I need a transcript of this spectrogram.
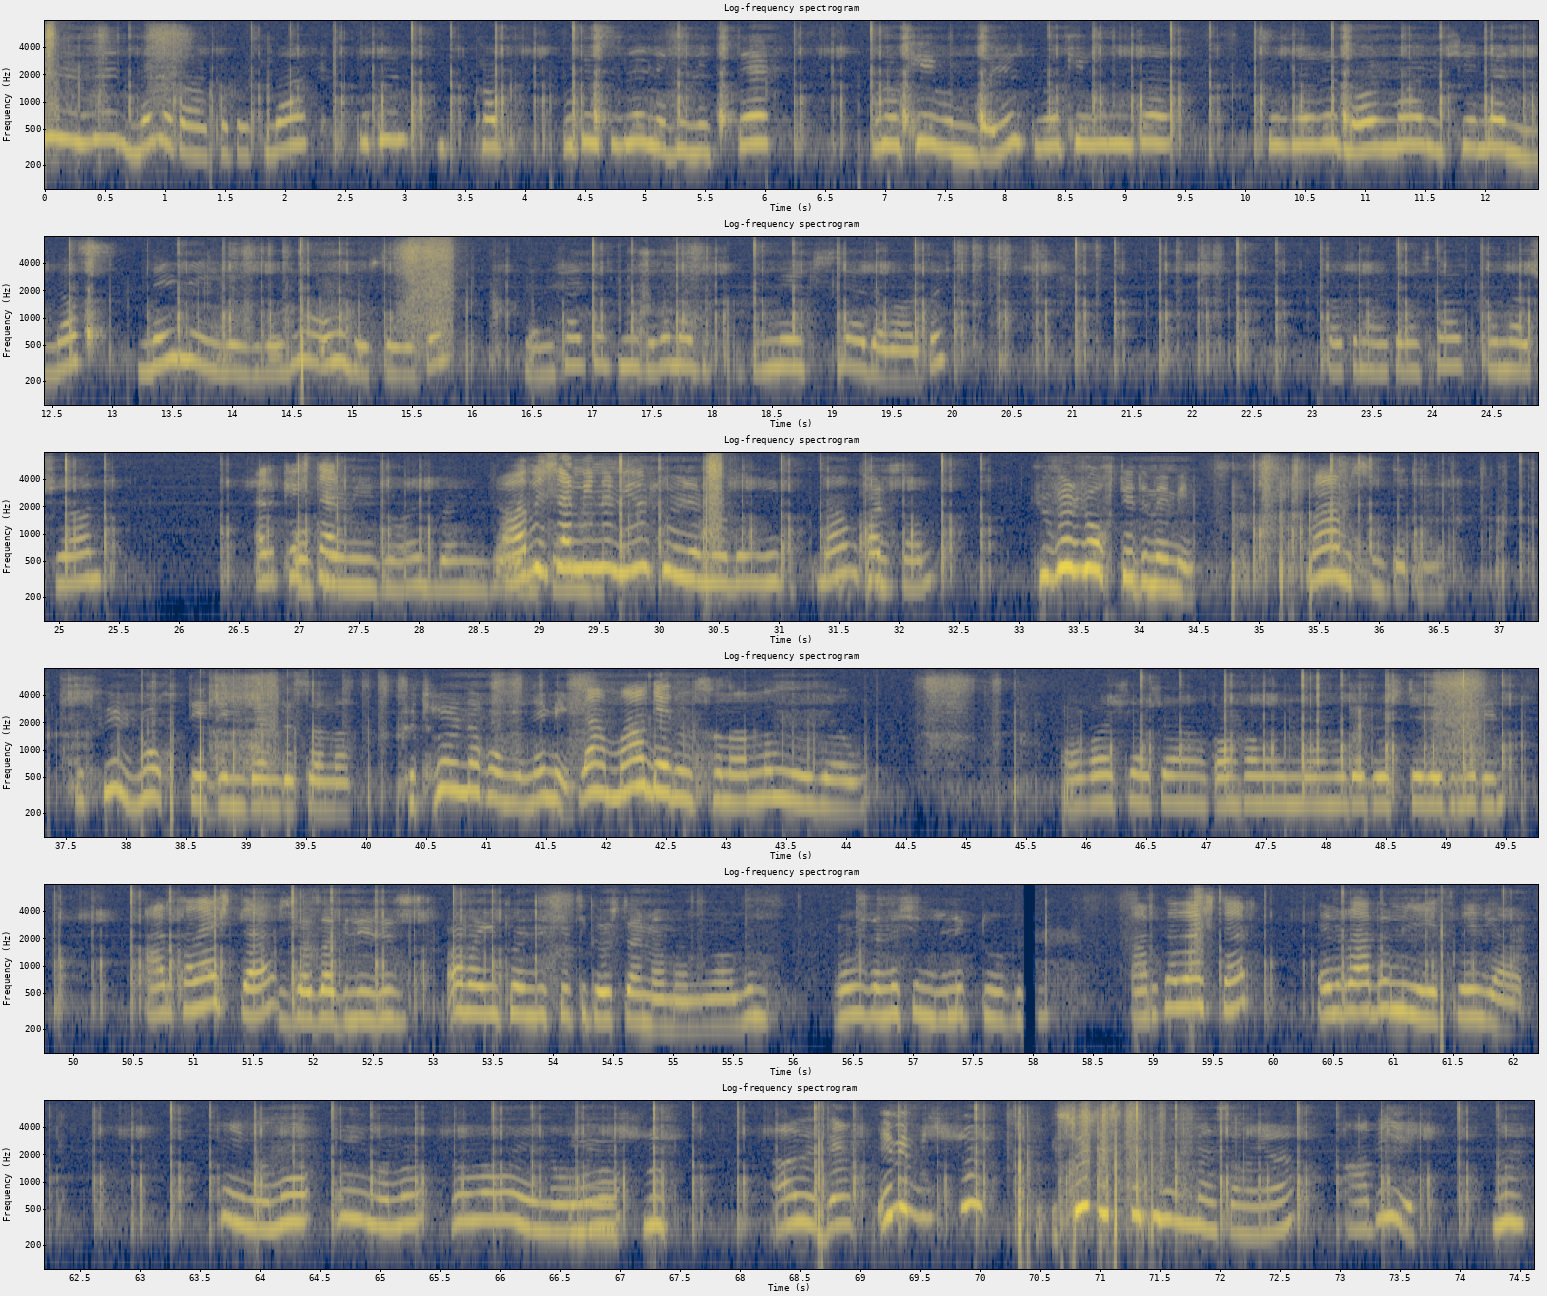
Hepinize merhaba arkadaşlar. Bugün bugün sizlerle birlikte Brookhaven'dayız. Brookhaven'da sizlere normal şeyler nasıl neyle ilgili oluyor onu göstereceğim. Yani herkes biliyor ama bilmeyen kişiler de vardır. Bakın arkadaşlar bunlar şu an Arkadaşlar? Ben de abi sen bana niye söylemiyordun? Ne sen? Küfür yok dedim Emin. Ne mısın dedim. Küfür yok dedim ben de sana. Kötü örnek oluyor Emin. Ya mal dedim sana anlamıyor ya. Arkadaşlar şu an kankam oyunda onu da gösterebilirim. Arkadaşlar yazabiliriz. Ama ilk önce chat'i göstermemem lazım. O yüzden de şimdilik durduk. arkadaşlar Emre ismini yaptık. Heymano, heymano, heymano, Emin heymano. sus. Abi ben, Emin bir sus. Söz istiyorum ben sana ya. abi Hı.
